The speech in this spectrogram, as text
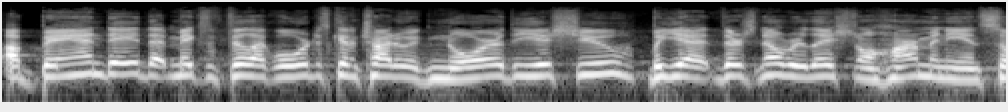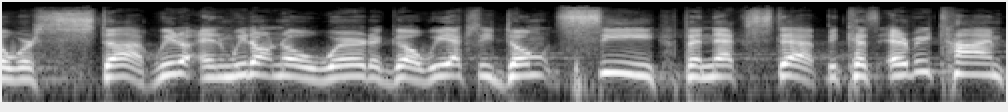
a band-aid that makes it feel like, well, we're just going to try to ignore the issue, but yet there's no relational harmony, and so we're stuck. We don't, and we don't know where to go. We actually don't see the next step because every time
